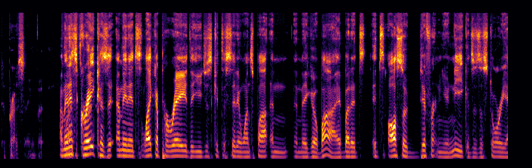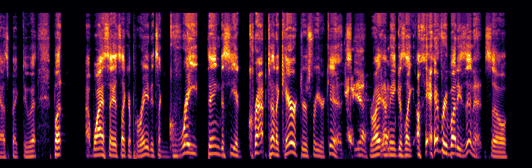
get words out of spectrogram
depressing. But I mean, it's great because I mean, it's like a parade that you just get to sit in one spot and and they go by. But it's it's also different and unique because there's a story aspect to it. But uh, why I say it's like a parade, it's a great thing to see a crap ton of characters for your kids. Oh, yeah, right. Yeah. I mean, because like everybody's in it, so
